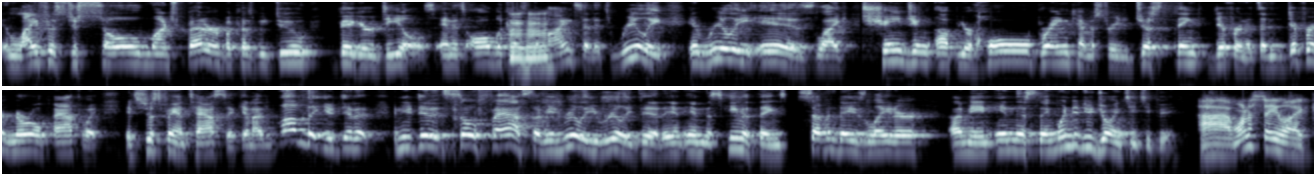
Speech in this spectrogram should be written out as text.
life is just so much better because we do bigger deals. And it's all because of the mindset. It's really, it really is like changing up your whole brain chemistry to just think different. It's a different neural pathway. It's just fantastic. And I love that you did it and you did it so fast. I mean, really, you really did in, in the scheme of things. Seven days later, I mean, in this thing, when did you join TTP? Uh, I want to say like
